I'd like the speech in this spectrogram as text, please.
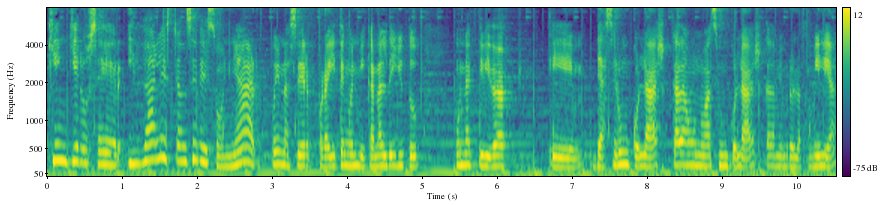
quién quiero ser y dales chance de soñar. Pueden hacer, por ahí tengo en mi canal de YouTube una actividad eh, de hacer un collage, cada uno hace un collage, cada miembro de la familia,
